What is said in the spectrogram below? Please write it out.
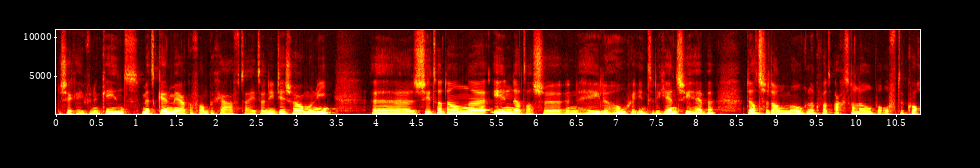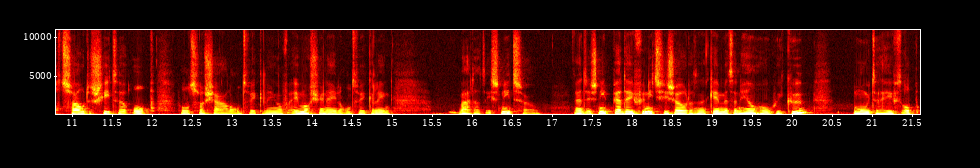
zeg even een kind, met kenmerken van begaafdheid. En die disharmonie zit er dan in dat als ze een hele hoge intelligentie hebben, dat ze dan mogelijk wat achterlopen of tekort zouden schieten op bijvoorbeeld sociale ontwikkeling of emotionele ontwikkeling. Maar dat is niet zo. Het is niet per definitie zo dat een kind met een heel hoog IQ moeite heeft op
